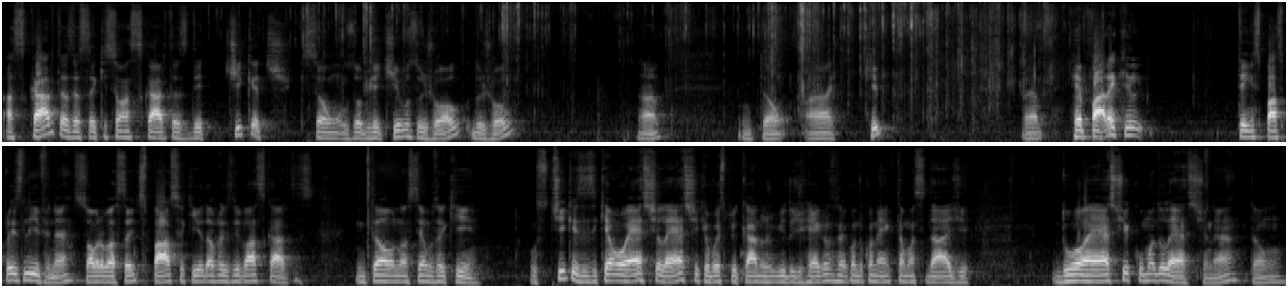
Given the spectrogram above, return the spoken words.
as cartas, essas aqui são as cartas de ticket, que são os objetivos do jogo. Do jogo tá? Então, aqui. Né? Repara que tem espaço para sleeve, né? Sobra bastante espaço aqui, dá para eslivar as cartas. Então, nós temos aqui os tickets, esse aqui é o oeste-leste, que eu vou explicar no vídeo de regras, né? quando conecta uma cidade do oeste com uma do leste, né? Então,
